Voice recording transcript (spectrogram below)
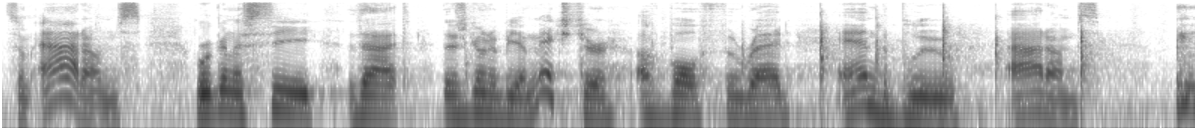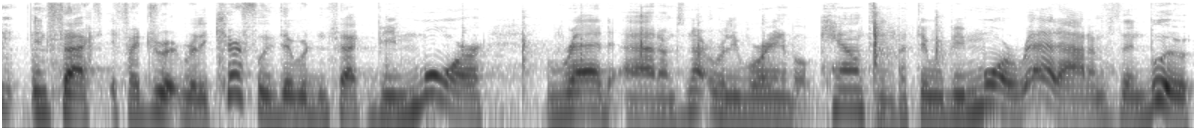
some atoms, we're going to see that there's going to be a mixture of both the red and the blue atoms. in fact, if I drew it really carefully, there would in fact be more red atoms, not really worrying about counting, but there would be more red atoms than blue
